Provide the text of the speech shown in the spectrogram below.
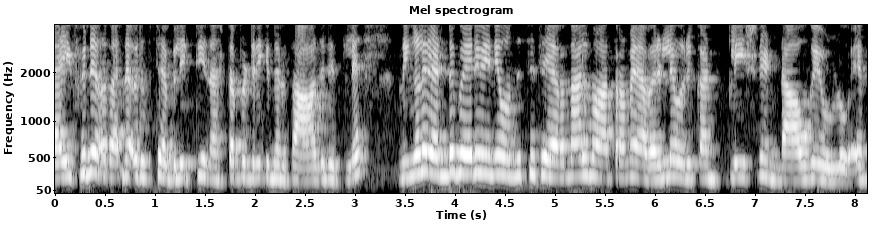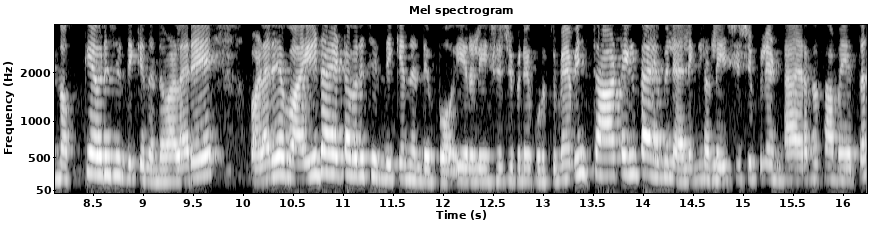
ലൈഫിന് തന്നെ ഒരു സ്റ്റെബിലിറ്റി നഷ്ടപ്പെട്ടിരിക്കുന്ന ഒരു സാഹചര്യത്തിൽ നിങ്ങൾ രണ്ടുപേരും ഇനി ഒന്നിച്ച് ചേർന്നാൽ മാത്രമേ അവരിൽ ഒരു കംപ്ലീഷൻ ഉണ്ടാവുകയുള്ളൂ എന്നൊക്കെ അവർ ചിന്തിക്കുന്നുണ്ട്. വളരെ വളരെ വൈഡായിട്ട് അവർ ചിന്തിക്കുന്നുണ്ട് ഇപ്പോൾ ഈ റിലേഷൻഷിപ്പിനെ കുറിച്ച്. മേ ബി സ്റ്റാർട്ടിങ് ടൈമിൽ അല്ലെങ്കിൽ റിലേഷൻഷിപ്പിൽ ഉണ്ടായിരുന്ന സമയത്ത്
